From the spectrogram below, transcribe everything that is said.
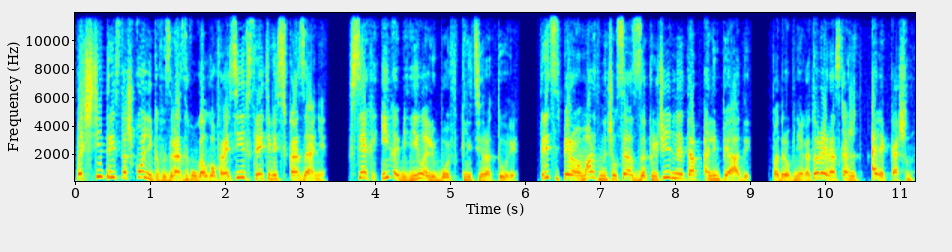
Почти 300 школьников из разных уголков России встретились в Казани. Всех их объединила любовь к литературе. 31 марта начался заключительный этап Олимпиады, подробнее о которой расскажет Олег Кашин.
